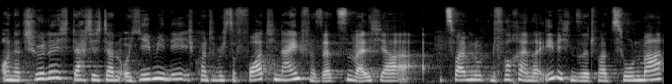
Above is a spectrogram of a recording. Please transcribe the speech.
Und natürlich dachte ich dann, oh je, mine, ich konnte mich sofort hineinversetzen, weil ich ja zwei Minuten vorher in einer ähnlichen Situation war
